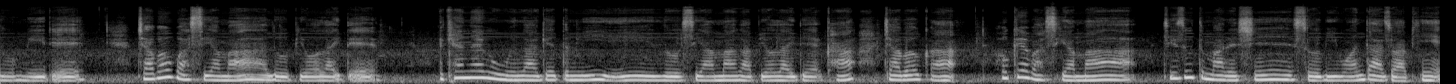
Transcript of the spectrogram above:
လို့မေးတယ်ဂျာဘောက်ပါဆီယာမလို့ပြောလိုက်တယ်အခန်းထဲကိုဝင်လာခဲ့သမီးရေ လို့ဆီယာမကပြောလိုက်တဲ့အခါဂျာဘောက်ကဟုတ်ကဲ့ပါဆီယာမကျေးဇူးတင်ပါတယ်ရှင်ဆိုပြီးဝမ်းသာစွာဖြင့်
